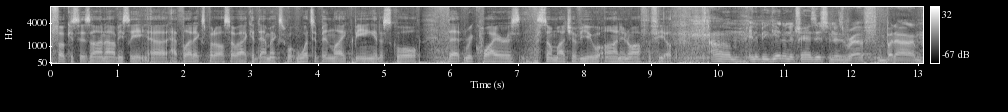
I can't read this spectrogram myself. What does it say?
focuses on obviously uh, athletics but also academics. What's it been like being at a school that requires so much of you on and off the field? Um, in the beginning, the transition is rough, but um,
